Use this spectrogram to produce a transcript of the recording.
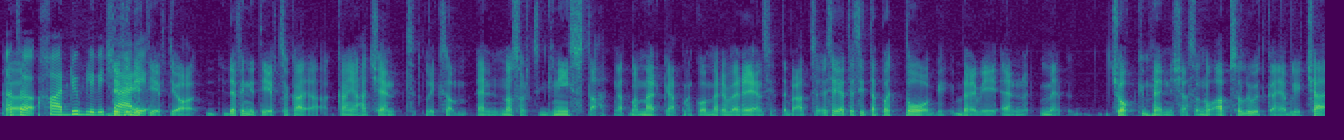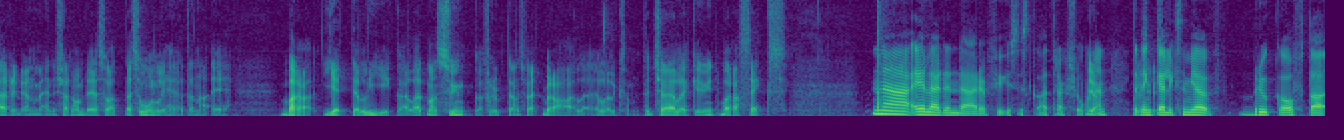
Alltså Äh, har du blivit kär i... Definitivt, ja. Definitivt så kan jag, kan jag ha känt liksom en, någon sorts gnista, att man märker att man kommer överens jättebra. Att, säg att jag sitter på ett tåg bredvid en med, tjock människa, så nog absolut kan jag bli kär i den människan, om det är så att personligheterna är bara jättelika, eller att man synkar fruktansvärt bra, eller, eller liksom, för kärlek är ju inte bara sex. Nej, eller den där fysiska attraktionen. Ja, jag tänker liksom, jag brukar ofta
